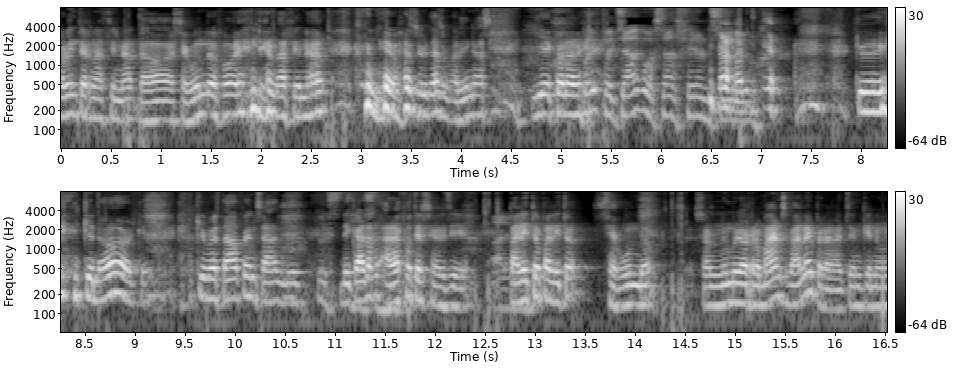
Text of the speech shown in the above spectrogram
Foro Internacional, no, segundo Foro Internacional de Basuras Marinas y Pensava que ho estaves fent en No, que, que no, que, que m'ho estava pensant. Dic, dic ara, ara fotre Sergi. Vale, Palito, palito, segundo. Són números romans, ¿vale? Per a la gent que no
